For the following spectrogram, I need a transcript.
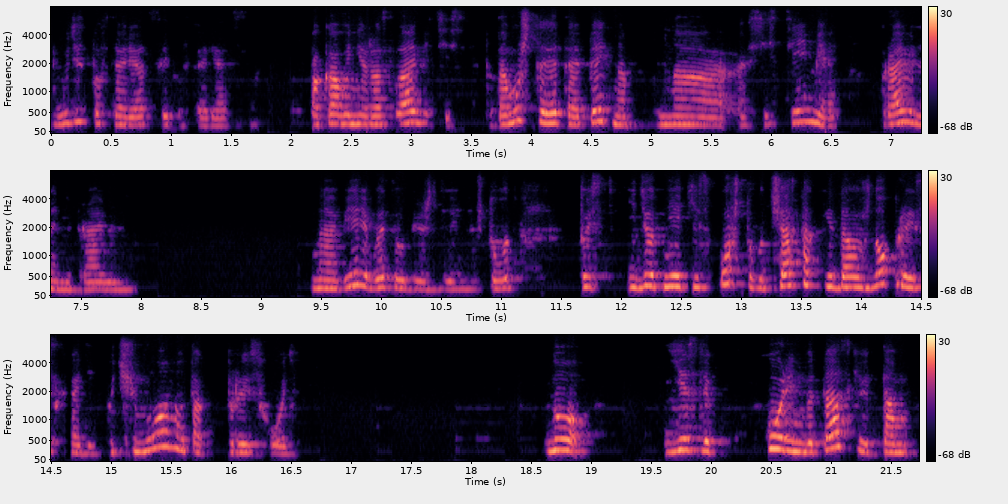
будет повторяться и повторяться, пока вы не расслабитесь, потому что это опять на, на системе правильно-неправильно, на вере в это убеждение, что вот, то есть идет некий спор, что вот сейчас так не должно происходить, почему оно так происходит? Но если корень вытаскивать, там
